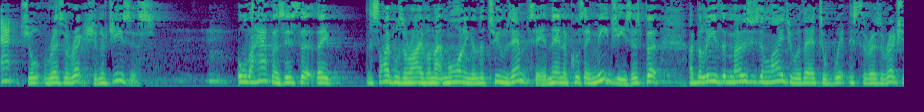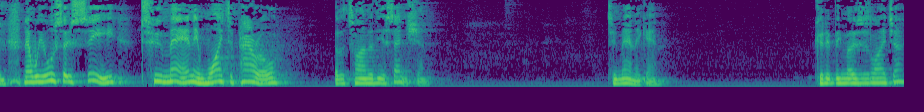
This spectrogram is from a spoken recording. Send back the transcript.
actual resurrection of Jesus. All that happens is that the disciples arrive on that morning and the tomb's empty. And then, of course, they meet Jesus. But I believe that Moses and Elijah were there to witness the resurrection. Now, we also see two men in white apparel at the time of the ascension. Two men again. Could it be Moses and Elijah?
